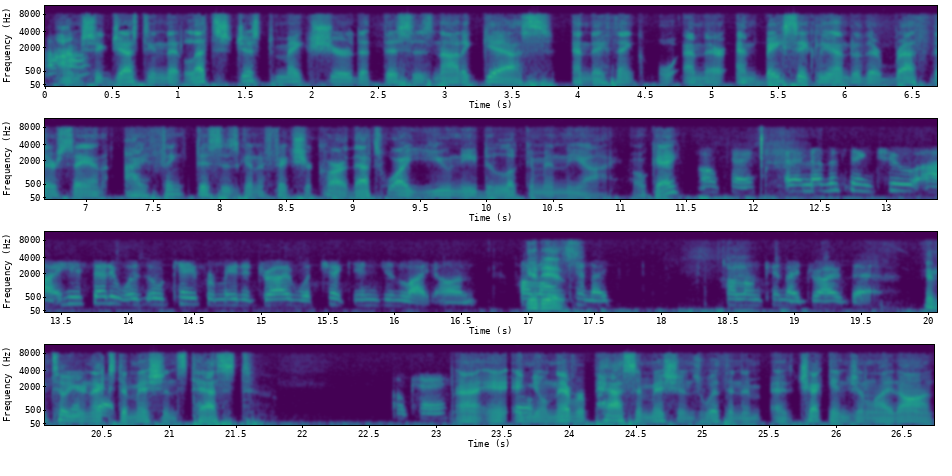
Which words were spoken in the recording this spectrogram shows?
Uh-huh. I'm suggesting that let's just make sure that this is not a guess and they think and they're and basically under their breath they're saying I think this is going to fix your car. That's why you need to look them in the eye, okay? Okay. And another thing too, uh, he said it was okay for me to drive with check engine light on. How It long is. can I? How long can I drive that? Until your next that- emissions test. Okay. uh, and, and you'll never pass emissions with an, a check engine light on.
